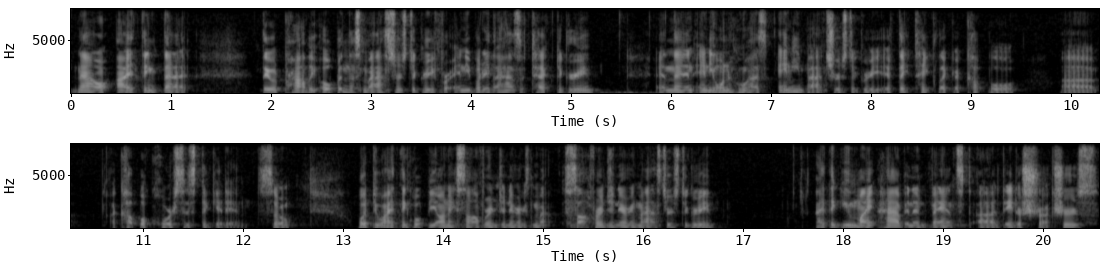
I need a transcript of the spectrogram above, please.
Now, I think that they would probably open this master's degree for anybody that has a tech degree. And then anyone who has any bachelor's degree, if they take like a couple, uh, a couple courses to get in. So, what do I think will be on a software engineering software engineering master's degree? I think you might have an advanced uh, data structures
